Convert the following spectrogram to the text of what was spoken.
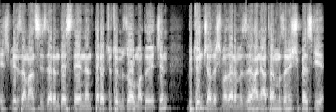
hiçbir zaman sizlerin desteğinden tereddütümüz olmadığı için bütün çalışmalarımızı hani atamızın hiç şüphesiz ki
